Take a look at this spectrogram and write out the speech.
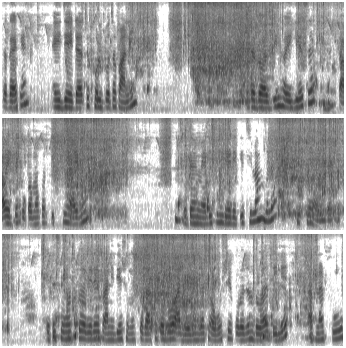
তো দেখেন, এই যে এটা আছে খোল পচা পানি। এটা দশ দিন হয়ে গিয়েছে, তাও এতে পোকামাকড় কিচ্ছু হয়নি। এটা আমি মেডিসিন দিয়ে রেখেছিলাম বলে কিচ্ছু হয়নি। দেখেন এতে সমস্ত এবারে পানি দিয়ে সমস্ত গাছে দেবো আর বেগুন গাছে অবশ্যই প্রয়োজন দেওয়া দিলে আপনার ফুল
